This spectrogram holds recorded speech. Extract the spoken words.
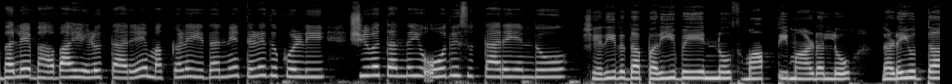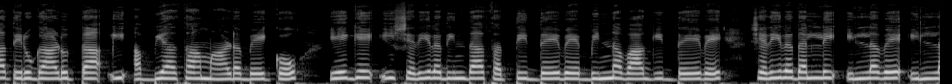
ಭಲೆ ಬಾಬಾ ಹೇಳುತ್ತಾರೆ, ಮಕ್ಕಳೇ, ಇದನ್ನೇ ತಿಳಿದುಕೊಳ್ಳಿ. ಶಿವ ತಂದೆಯು ಓದಿಸುತ್ತಾರೆ ಎಂದು. ಶರೀರದ ಪರಿಭೆಯನ್ನು ಸಮಾಪ್ತಿ ಮಾಡಲು ನಡೆಯುತ್ತಾ, ತಿರುಗಾಡುತ್ತಾ ಈ ಅಭ್ಯಾಸ ಮಾಡಬೇಕು? ಹೇಗೆ ಈ ಶರೀರದಿಂದ ಸತ್ತಿದ್ದೇವೆ, ಭಿನ್ನವಾಗಿದ್ದೇವೆ? ಶರೀರದಲ್ಲಿ ಇಲ್ಲವೇ ಇಲ್ಲ.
